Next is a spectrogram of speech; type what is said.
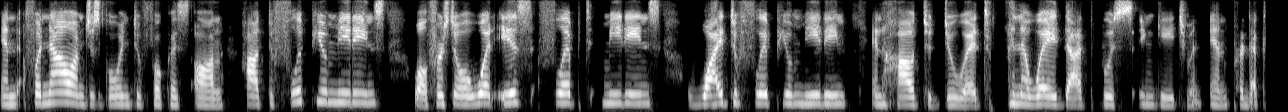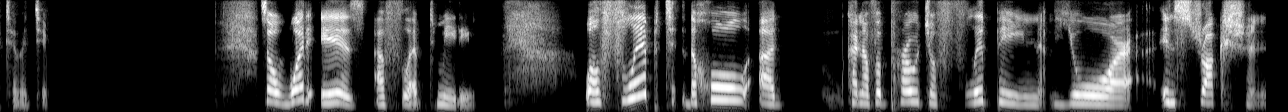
And for now, I'm just going to focus on how to flip your meetings. Well, first of all, what is flipped meetings, why to flip your meeting, and how to do it in a way that boosts engagement and productivity. So what is a flipped meeting? Well, flipped the whole uh, kind of approach of flipping your instruction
